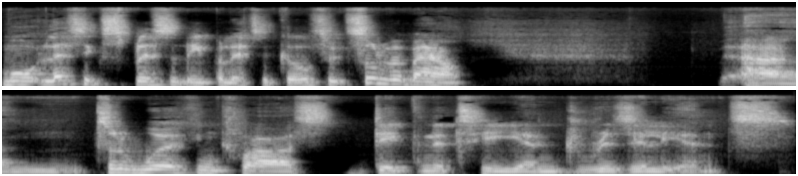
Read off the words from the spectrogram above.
more less explicitly political. So it's sort of about um, sort of working class dignity and resilience.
